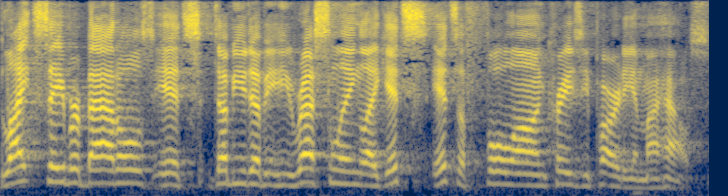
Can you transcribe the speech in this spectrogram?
lightsaber battles, it's WWE wrestling. Like, it's, it's a full on crazy party in my house.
